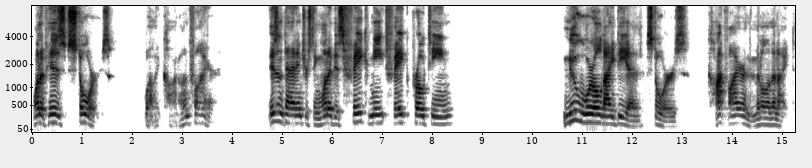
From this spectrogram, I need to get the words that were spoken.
one of his stores, well, it caught on fire. Isn't that interesting? One of his fake meat, fake protein, New World Idea stores caught fire in the middle of the night.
